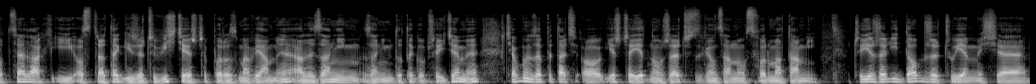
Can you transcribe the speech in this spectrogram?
O celach i o strategii rzeczywiście jeszcze porozmawiamy, ale zanim, zanim do tego przejdziemy, chciałbym zapytać o jeszcze jedną rzecz związaną z formatami. Czy jeżeli dobrze czujemy się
